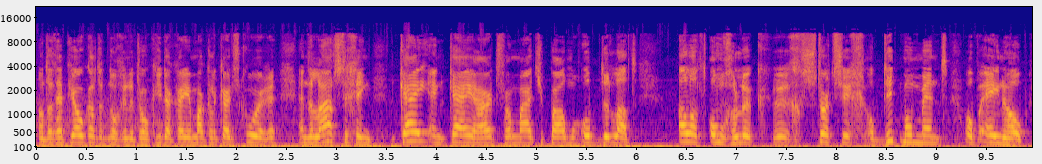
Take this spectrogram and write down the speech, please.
Want dat heb je ook altijd nog in het hockey. Daar kan je makkelijk uit scoren. En de laatste ging kei en keihard van Maartje Pauwme op de lat. Al het ongeluk eh, stort zich op dit moment op één hoop.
